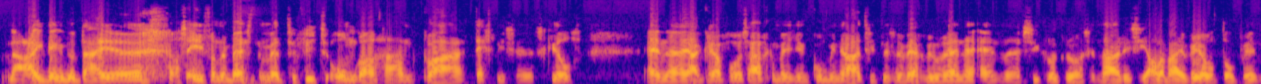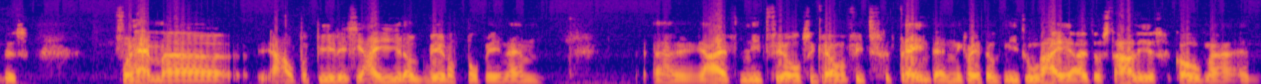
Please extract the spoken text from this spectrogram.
Nou, ik denk dat hij als een van de beste met zijn fiets om kan gaan qua technische skills. En uh, ja, gravel is eigenlijk een beetje een combinatie tussen wegwielrennen en uh, cyclocross. En daar is hij allebei wereldtop in. Dus voor hem, uh, ja, op papier is hij hier ook wereldtop in. En ja, hij heeft niet veel op zijn gravelfiets getraind. En ik weet ook niet hoe hij uit Australië is gekomen. En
